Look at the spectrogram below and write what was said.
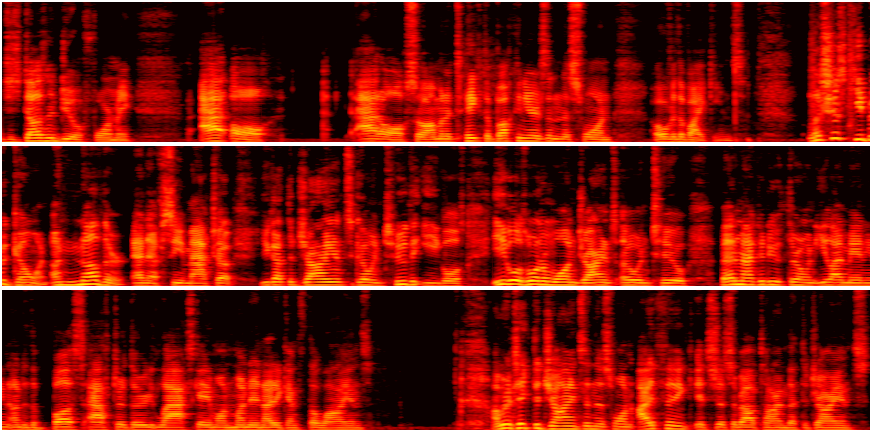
just doesn't do it for me at all at all. So I'm going to take the Buccaneers in this one over the Vikings. Let's just keep it going. Another NFC matchup. You got the Giants going to the Eagles. Eagles 1 and 1, Giants 0 and 2. Ben McAdoo throwing Eli Manning under the bus after their last game on Monday night against the Lions. I'm going to take the Giants in this one. I think it's just about time that the Giants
